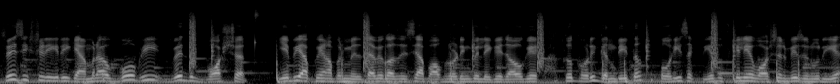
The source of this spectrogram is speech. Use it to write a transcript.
360 डिग्री कैमरा वो भी विद वॉशर ये भी आपको यहाँ पर मिलता है बिकॉज़ इसे आप ऑफ़ रोडिंग पे लेके जाओगे तो थोड़ी गंदी तो हो ही सकती है तो उसके लिए वॉशर भी ज़रूरी है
